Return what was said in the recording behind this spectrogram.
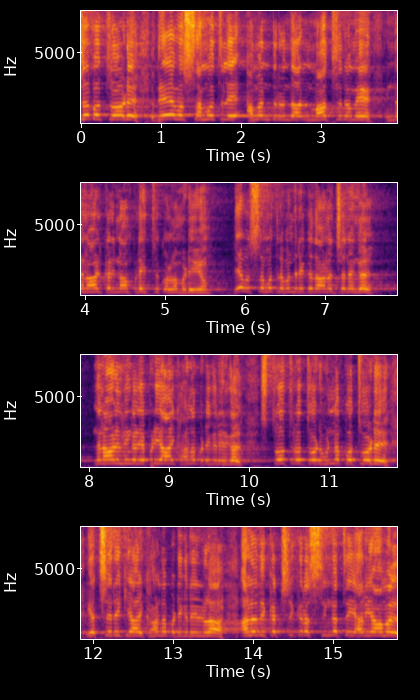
ஜபத்தோடு தேவ சமூகத்திலே அமர்ந்திருந்தால் மாத்திரமே இந்த நாட்களில் நாம் பிழைத்துக் கொள்ள முடியும். தேவ சமூகத்தில் வந்திருக்கிறதான ஜனங்கள் இந்த நாளில் நீங்கள் எப்படியாய் காணப்படுகிறீர்கள்? ஸ்தோத்திரத்தோடு விண்ணப்பத்தோடு எச்சரிக்கையாய் காணப்படுகிறீர்களா? அல்லது கட்சிக்கிற சிங்கத்தை அறியாமல்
